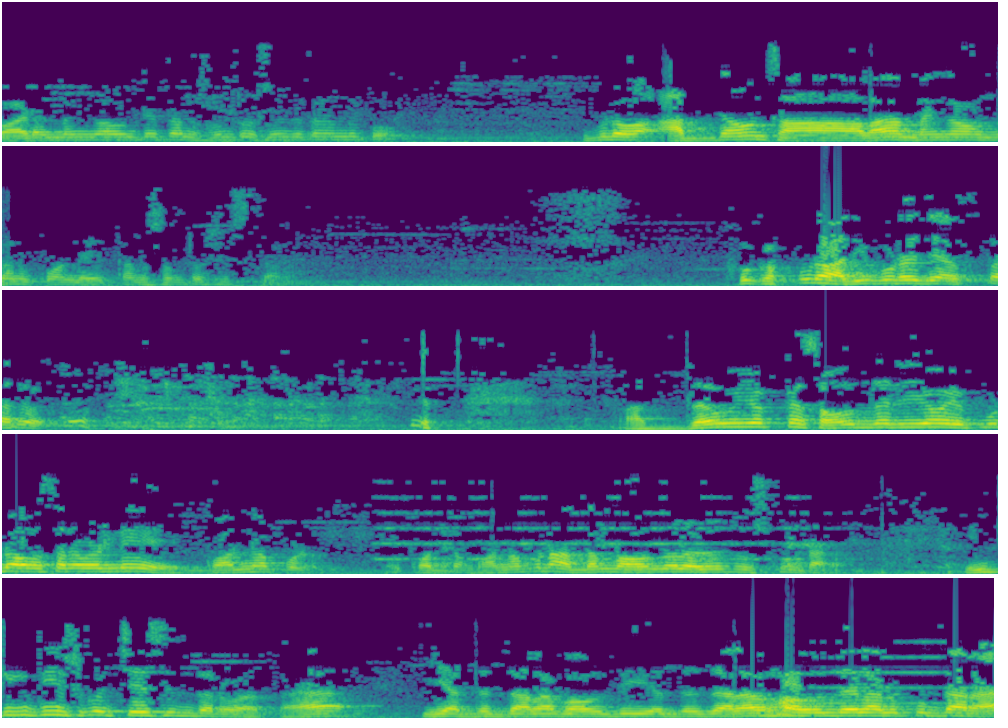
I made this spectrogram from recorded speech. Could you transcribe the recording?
వాడందంగా ఉంటే తను సంతోషించడం ఎందుకు? ఇప్పుడు అద్దం చాలా అందంగా ఉందనుకోండి తను సంతోషిస్తాను ఒకప్పుడు అది కూడా చేస్తారు. అద్దం యొక్క సౌందర్యం ఎప్పుడు అవసరమండి? కొన్నప్పుడు. కొంత కొన్నప్పుడు అద్దం బాగుందో లేదో చూసుకుంటారు. ఇంటికి తీసుకొచ్చేసిన తర్వాత ఈ అద్దం చాలా బాగుంది ఈ అద్దం చాలా బాగుంది అని అనుకుంటారా?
